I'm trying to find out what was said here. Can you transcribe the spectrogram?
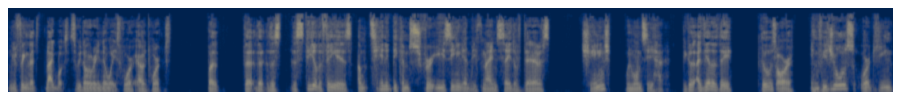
We think that black box, so we don't really know it's work, how it works. But the the the, the the thing is until it becomes super easy and the mindset of devs change, we won't see it happen. Because at the end of the day, those are individuals working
